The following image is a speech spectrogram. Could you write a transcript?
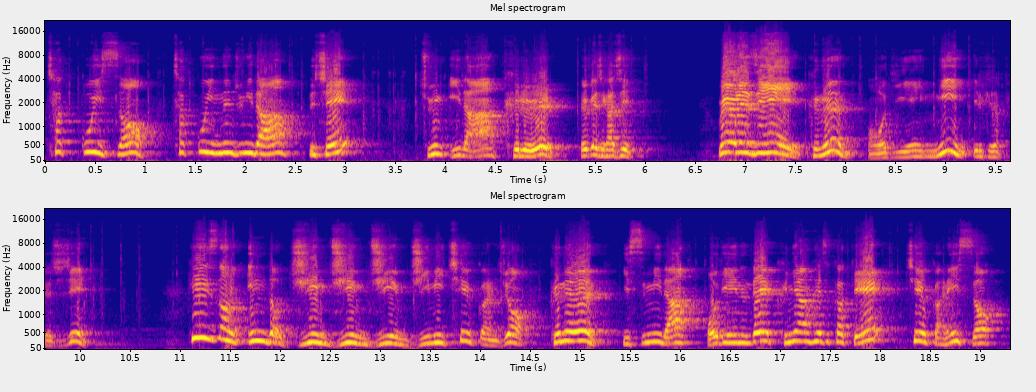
찾고 있어 찾고 있는 중이다 그치? 중이다 그를 여기까지 같이 Where is he? 그는 어디에 있니? 이렇게 잡혀지지. He's not in the gym, gym, gym. gym이 체육관이죠. 그는 있습니다. 어디에 있는데 그냥 해석할게. 체육관에 있어.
